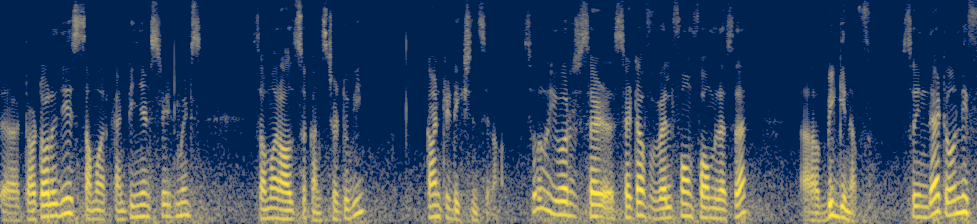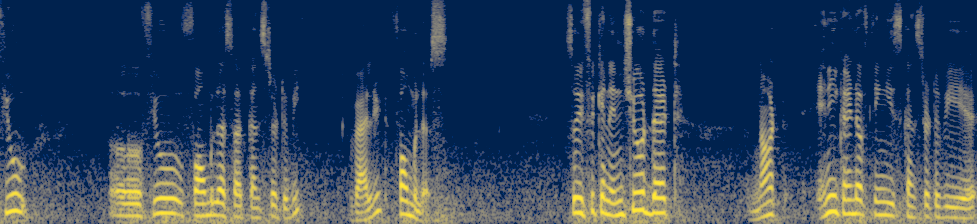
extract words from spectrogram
uh, tautologies some are contingent statements some are also considered to be contradictions and all. So your set of well formed formulas are uh, big enough. So in that only few uh, few formulas are considered to be valid formulas. So if you can ensure that not any kind of thing is considered to be a,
